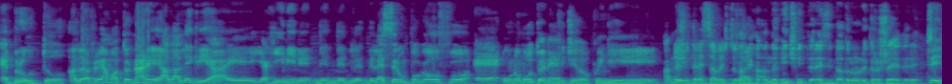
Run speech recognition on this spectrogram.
è brutto. Allora proviamo a tornare all'allegria e Iachini ne- ne- ne- nell'essere un po' goffo è uno molto energico, quindi a noi ci interessa questo, dai. A noi ci interessa intanto non retrocedere. Sì.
